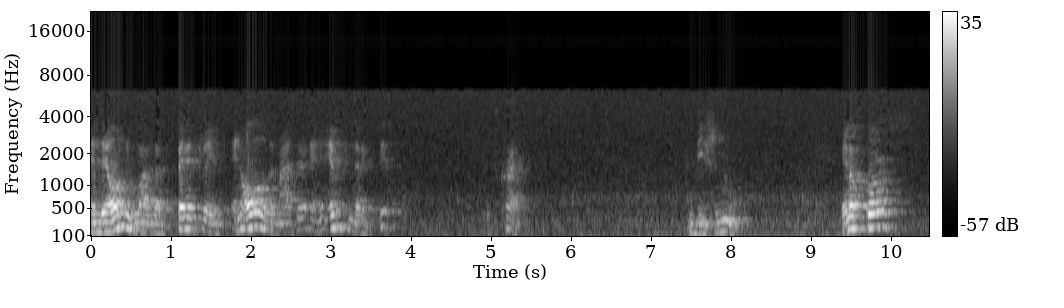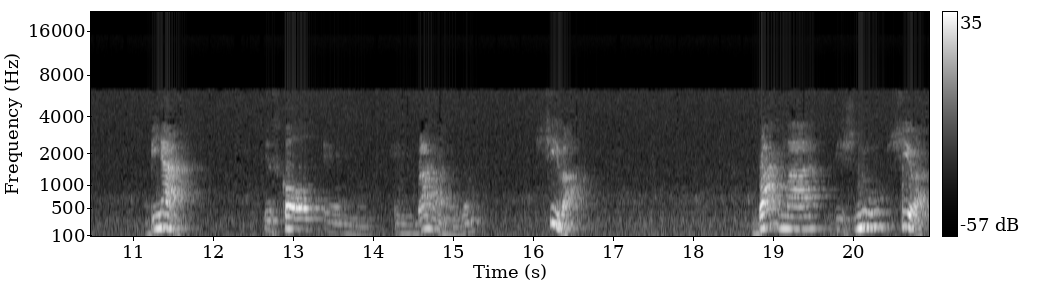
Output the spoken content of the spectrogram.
And the only one that penetrates in all of the matter and everything that exists is Christ. Vishnu. And of course, Binah is called in, in Brahmanism Shiva. Brahma, Vishnu, Shiva,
